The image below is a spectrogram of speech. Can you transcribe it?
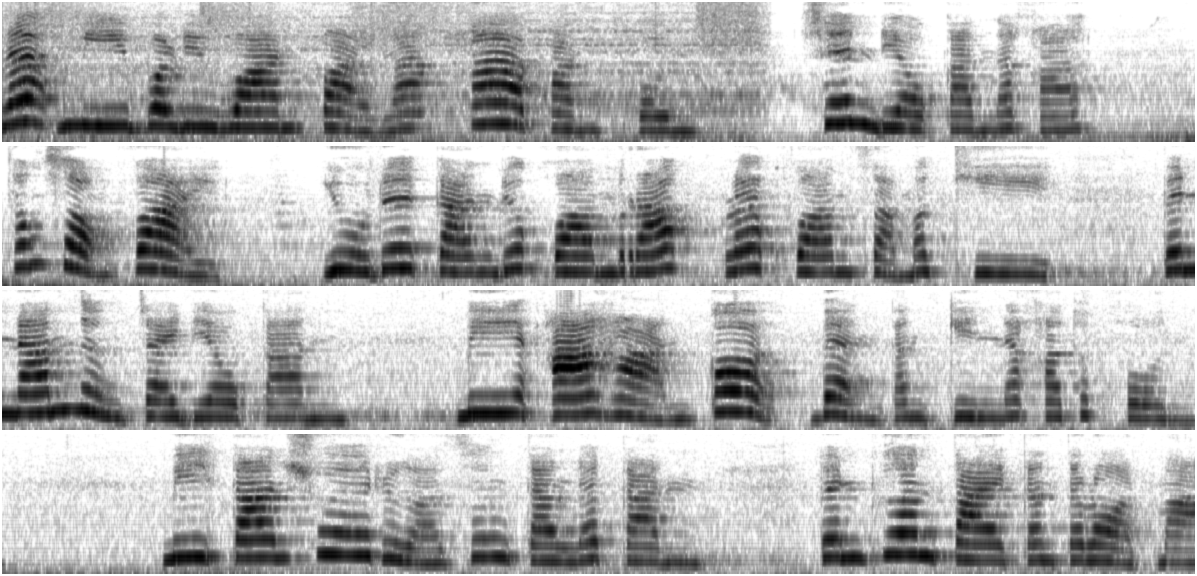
และมีบริวารฝ่ายละ 5,000 คน เช่นเดียวกันนะคะ ทั้งสองฝ่ายอยู่ด้วยกันด้วยความรักและความสามัคคี เป็นน้ำหนึ่งใจเดียวกัน มีอาหารก็แบ่งกันกินนะคะทุกคน มีการช่วยเหลือซึ่งกันและกัน เป็นเพื่อนตายกันตลอดมา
